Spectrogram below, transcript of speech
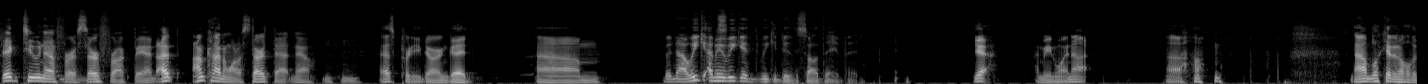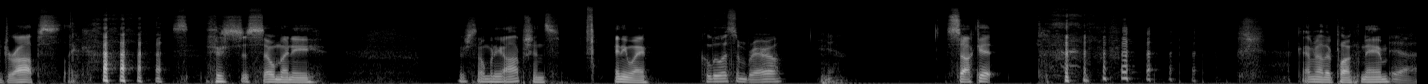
Big Tuna for a surf rock band. I I'm kind of want to start that now. Mm-hmm. That's pretty darn good. Um, But no, we. I mean, we could we could do this all day, but yeah, I mean, why not? Um, now I'm looking at all the drops. Like, there's just so many. There's so many options. Anyway, Kahlua sombrero. Yeah. suck it. Got another punk name. Yeah.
